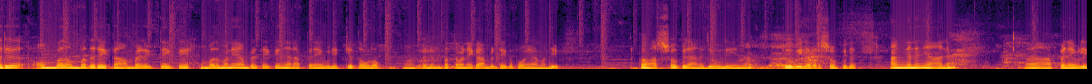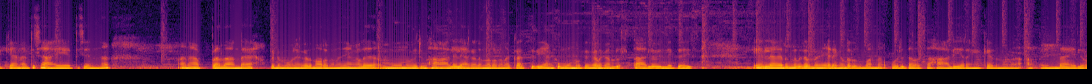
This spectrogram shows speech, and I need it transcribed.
ഒരു ഒമ്പത് ഒമ്പതരയൊക്കെ ആകുമ്പോഴത്തേക്ക് ഒമ്പത് മണിയാകുമ്പോഴത്തേക്ക് ഞാൻ അപ്പനെ വിളിക്കത്തോളും. അപ്പനും പത്ത് മണിയൊക്കെ ആകുമ്പോഴത്തേക്ക് പോയാൽ മതി. ഇപ്പം വർക്ക്ഷോപ്പിലാണ് ജോലി ചെയ്യുന്നത്. ടു വീലർ വർക്ക്ഷോപ്പിൽ അങ്ങനെ ഞാനും അപ്പനെ വിളിക്കാനായിട്ട് ചായയായിട്ട് ചെന്ന് അങ്ങനെ അപ്പം താണ്ടെ അപ്പന്റെ മോനെ കിടന്നുറങ്ങുന്നത് ഞങ്ങൾ മൂന്ന് പേരും ഹാളിലാണ് കിടന്നുറങ്ങുന്നത് കട്ടിൽ ഞങ്ങൾക്ക് മൂന്നുപേർക്കും കിടക്കാനുള്ള സ്ഥലമില്ല ഗൈസ് എല്ലാവരും കൂടി കിടന്ന് നേരം കണ്ടതെന്ന് പറഞ്ഞ് ഒരു ദിവസം ഹാളിൽ ഇറങ്ങി കിടന്നതാണ് അപ്പോൾ എന്തായാലും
